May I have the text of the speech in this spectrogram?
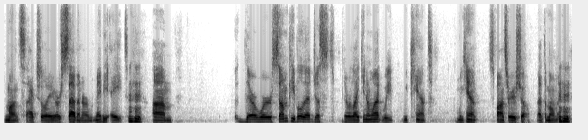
months, actually, or seven, or maybe 8 Mhm. um, there were some people that just they were like, you know what, we we can't we can't sponsor your show at the moment, Mhm.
